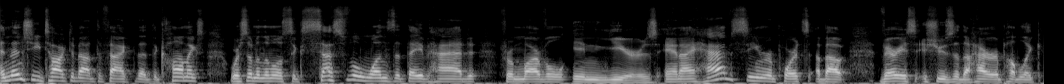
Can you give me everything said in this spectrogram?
And then she talked about the fact that the comics were some of the most successful ones that they've had from Marvel in years. And I have seen reports about various issues of the High Republic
